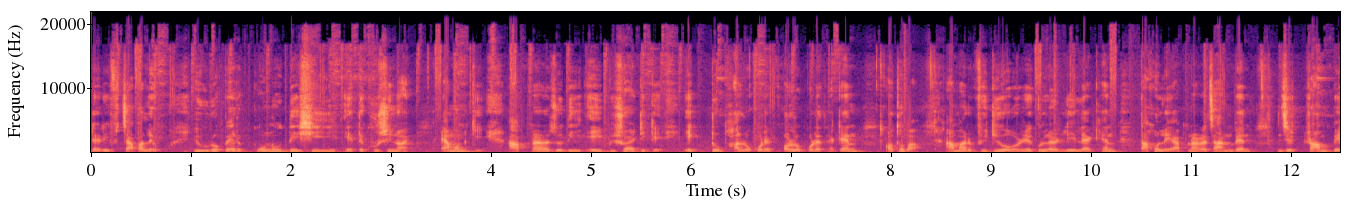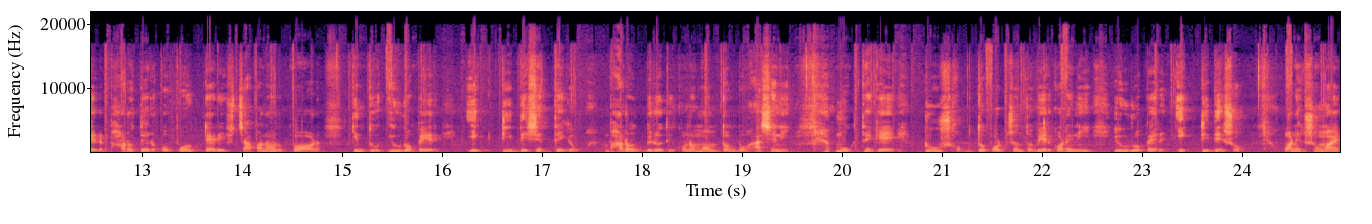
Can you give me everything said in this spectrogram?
ট্যারিফ চাপালেও ইউরোপের কোনো দেশই এতে খুশি নয়। এমনকি আপনারা যদি এই বিষয়টিকে একটু ভালো করে ফলো করে থাকেন অথবা আমার ভিডিও রেগুলারলি লেখেন, তাহলে আপনারা জানবেন যে ট্রাম্পের ভারতের ওপর ট্যারিফ চাপানোর পর কিন্তু ইউরোপের একটি দেশের থেকেও ভারত বিরোধী কোনো মন্তব্য আসেনি। মুখ থেকে টু শব্দ পর্যন্ত বের করেনি ইউরোপের একটি দেশও। অনেক সময়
